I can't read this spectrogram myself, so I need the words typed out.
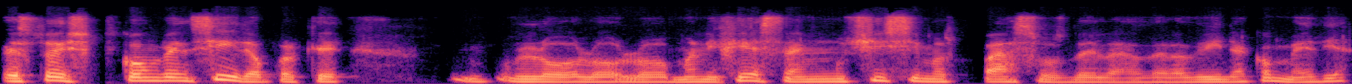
estoy convencido porque lo, manifiesta en muchísimos pasos de la, de la Divina Comedia,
